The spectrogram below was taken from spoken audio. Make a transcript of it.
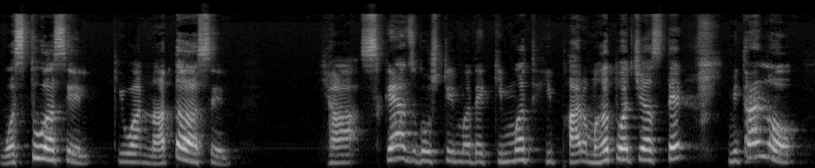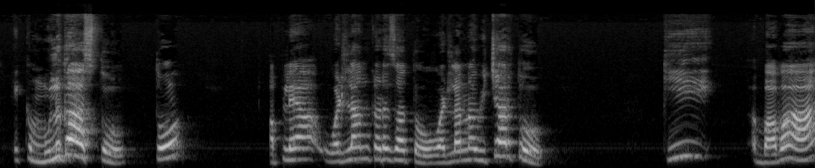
वस्तू असेल किंवा नातं असेल ह्या सगळ्याच गोष्टींमध्ये किंमत ही फार महत्वाची असते. मित्रांनो एक मुलगा असतो तो आपल्या वडिलांकडे जातो वडिलांना विचारतो की बाबा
